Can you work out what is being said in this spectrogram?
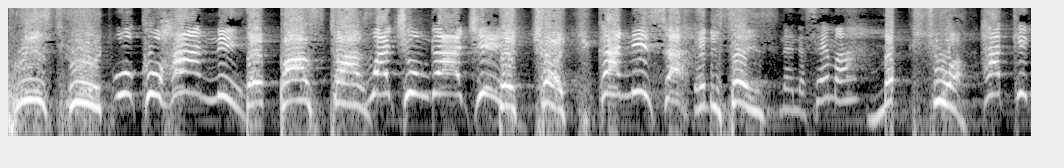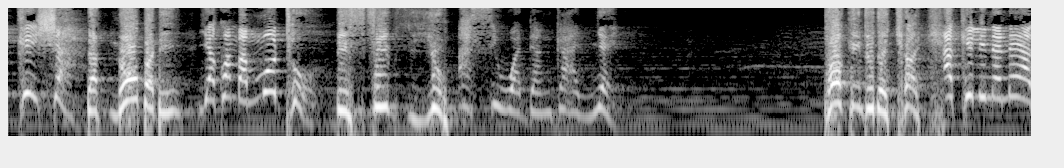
priesthood, ukuhani the pastors, wachungaji the church. kanisa And he says, na inasema make sure hakikisha that nobody ya kwamba mtu deceives you. asiwadanganye Talking to the church. akilinenea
